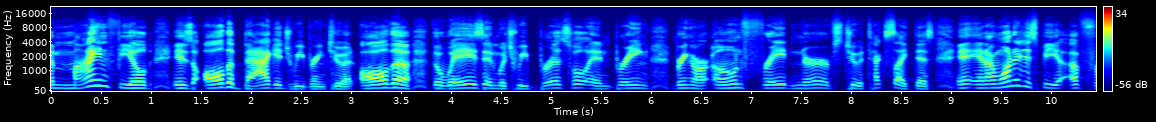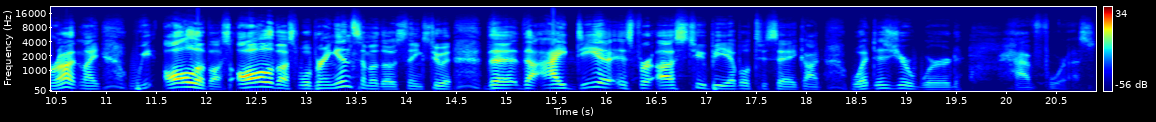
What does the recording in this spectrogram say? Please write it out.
The minefield is all the baggage we bring to it, all the, the ways in which we bristle and bring, bring our own frayed nerves to a text like this. And, and I want to just be upfront like, we, all of us, all of us will bring in some of those things to it. The, the idea is for us to be able to say, God, what does your word have for us?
